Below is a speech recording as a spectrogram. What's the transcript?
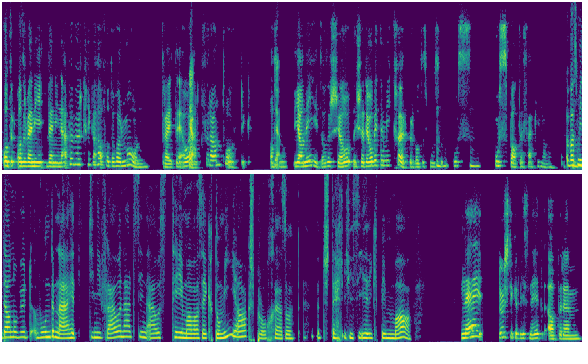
Oder, oder wenn, ich, wenn ich Nebenwirkungen habe von den Hormonen, trägt der auch Ja. ja. Verantwortung. Also, ja. nicht, oder? Es ist ja, auch- ist ja auch wieder mein Körper, der das muss Mhm. aus, Mhm. ausbaden, sage ich mal. Was mich da noch würde wundern, hat deine Frauenärztin auch das Thema Vasektomie angesprochen, also die Sterilisierung beim Mann? Nein, lustigerweise nicht, aber ähm,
